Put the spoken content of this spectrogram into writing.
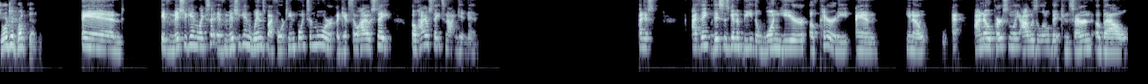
Georgia broke them. And if Michigan, like I said, if Michigan wins by 14 points or more against Ohio State, Ohio State's not getting in. I just I think this is going to be the one year of parity and you know I know personally I was a little bit concerned about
